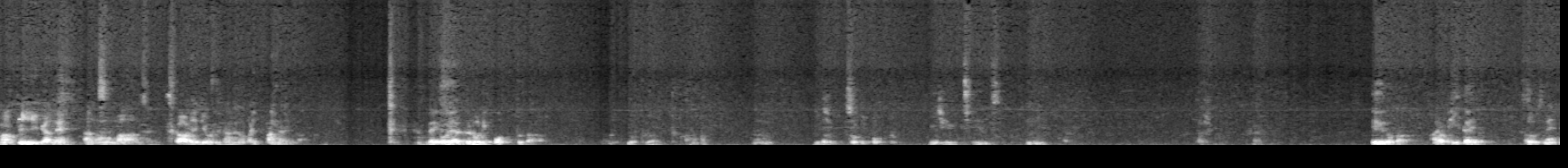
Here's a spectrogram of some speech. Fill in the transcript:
まあ、P がね、あの、まあ、使われるようになるのが一般的な。でようやくロリポップが6割とかうん。21ロビポップ。21です。うん。っていうのが、まあ、はい P 対応。そうですね。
